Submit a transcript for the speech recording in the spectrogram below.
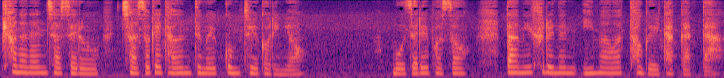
편안한 자세로 좌석에 닿은 등을 꿈틀거리며 모자를 벗어 땀이 흐르는 이마와 턱을 닦았다.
